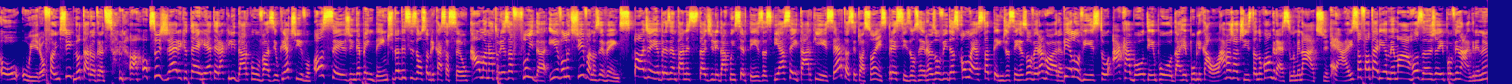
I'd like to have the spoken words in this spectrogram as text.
ou o Hierofante, no tarot tradicional, sugere que o TRE terá que lidar com o vazio criativo. Ou seja, independente da decisão sobre cassação, há uma natureza fluida e evolutiva nos eventos. Pode aí representar a necessidade de lidar com incertezas e aceitar que certas situações precisam ser resolvidas como esta tende a se resolver agora. Pelo visto, acabou o tempo da República Lava Jatista no Congresso Illuminati. É, aí só faltaria mesmo a Rosângela aí pro vinagre, né?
